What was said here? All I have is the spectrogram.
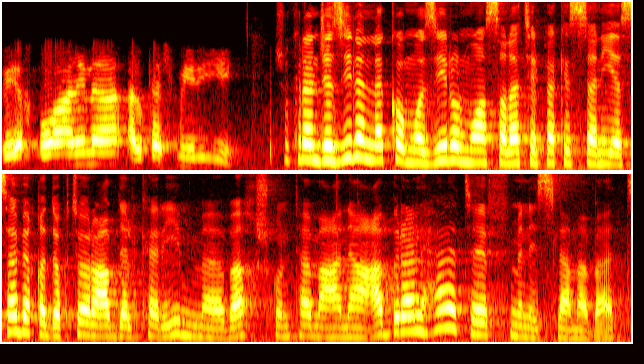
بإخواننا الكشميريين. شكرا جزيلا لكم وزير المواصلات الباكستانية السابق الدكتور عبد الكريم بخش كنت معنا عبر الهاتف من إسلام آباد.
